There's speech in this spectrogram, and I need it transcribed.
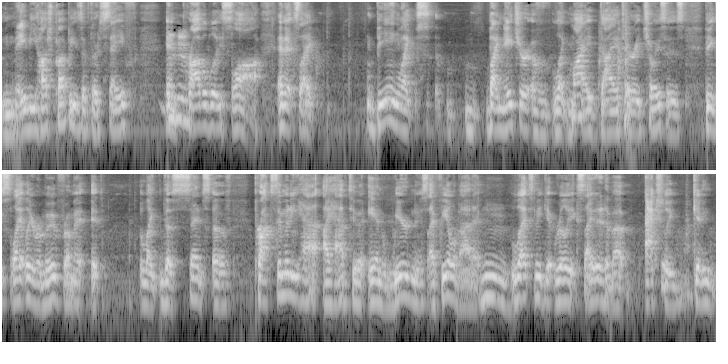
maybe hush puppies if they're safe, and Mm-hmm. probably slaw, and it's like being like by nature of like my dietary choices being slightly removed from it it like the sense of proximity ha- i have to it and weirdness i feel about it Hmm. lets me get really excited about actually getting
